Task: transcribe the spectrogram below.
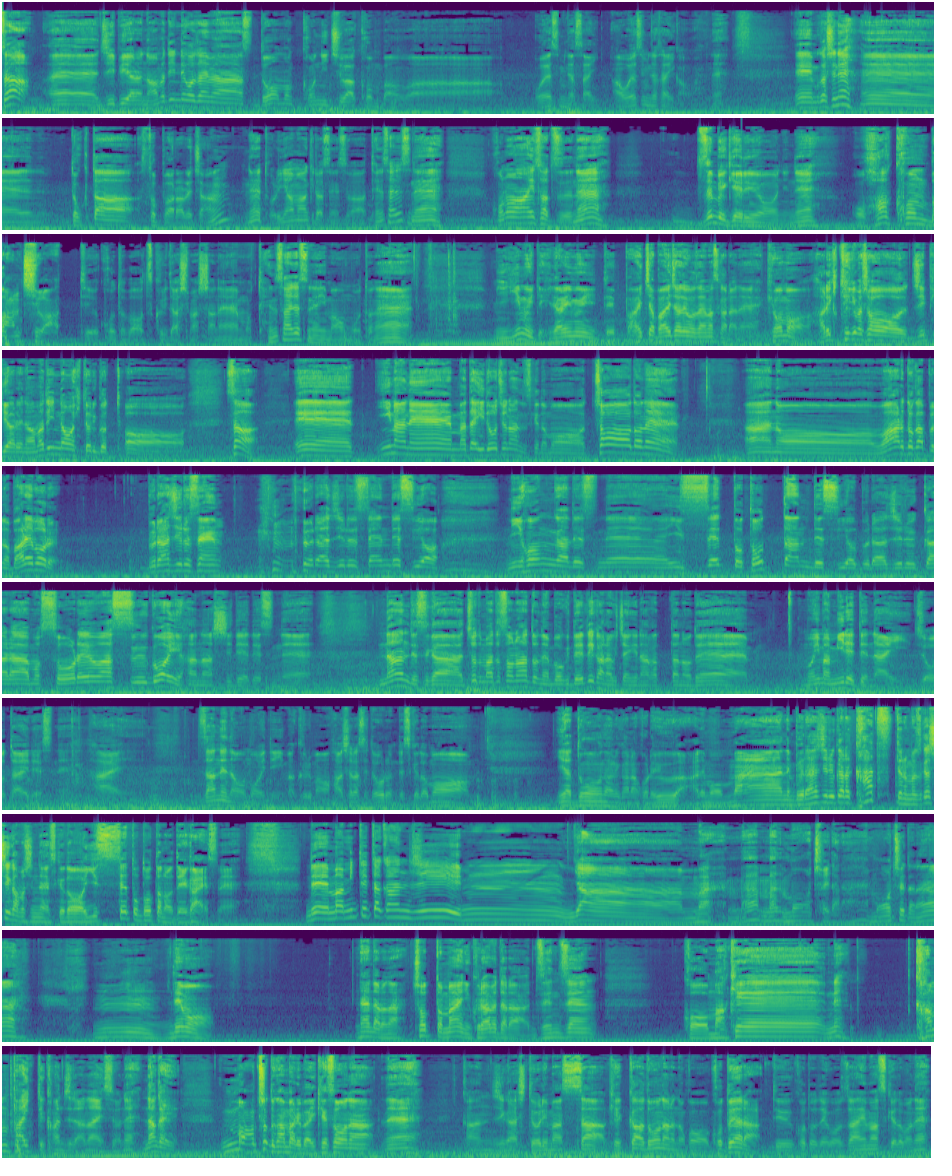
さあ、えー、GPR のアマティンでございます。どうも、こんにちは、こんばんは。おやすみなさい。あ、おやすみなさいかもね。えー、昔ね、えー、ドクターストップあられちゃん？ね、鳥山明先生は天才ですね。この挨拶ね、全部いけるようにね、おはこんばんちはっていう言葉を作り出しましたね。もう天才ですね、今思うとね。右向いて左向いて、バイチャバイチャでございますからね。今日も張り切っていきましょう !GPR のアマディンの一人ごとさあ、えー、今ね、また移動中なんですけども、ちょうどね、あのー、ワールドカップのバレーボール、ブラジル戦、ブラジル戦ですよ。日本がですね、1セット取ったんですよ、ブラジルから。もうそれはすごい話でですね。なんですが、ちょっとまたその後ね、僕出ていかなくちゃいけなかったので、もう今見れてない状態ですね。はい。残念な思いで今車を走らせておるんですけども、いや、どうなるかな、これ。うわ。でも、まあね、ブラジルから勝つっての難しいかもしれないですけど、1セット取ったのはでかいですね。で、まあ見てた感じ、うーん、いやー、まあ、まあ、まあ、もうちょいだな。もうちょいだな。うーん、でも、なんだろうな、ちょっと前に比べたら全然、こう、負け、ね、乾杯って感じではないですよね。なんか、もうちょっと頑張ればいけそうな、ね、感じがしております。さあ、結果はどうなるのか、ことやら、っていうことでございますけどもね。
